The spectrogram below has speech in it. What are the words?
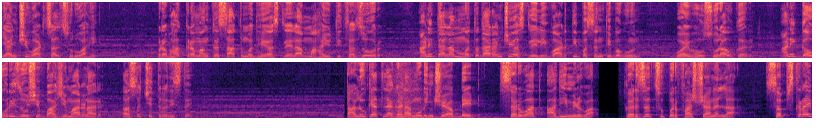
यांची वाटचाल सुरू आहे. प्रभाग क्रमांक सातमध्ये असलेला महायुतीचा जोर आणि त्याला मतदारांची असलेली वाढती पसंती बघून वैभव सुरावकर आणि गौरी जोशी बाजी मारणार असं चित्र दिसतंय. तालुक्यातल्या घडामोडींचे अपडेट सर्वात आधी मिळवा. कर्जत सुपरफास्ट चॅनलला सबस्क्राईब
